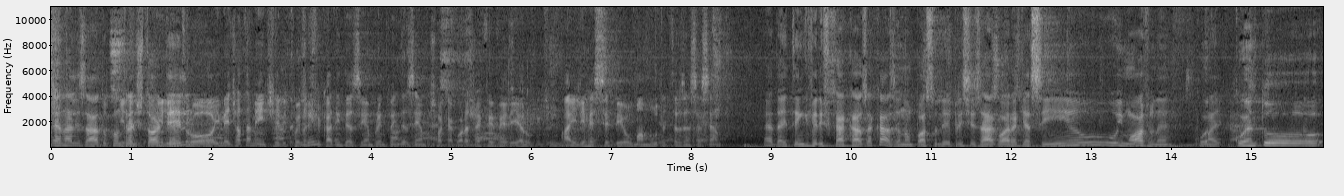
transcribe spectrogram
é analisado o contraditório ele, ele dele. Ele entrou imediatamente, ele foi notificado em dezembro, entrou em dezembro, só que agora já é fevereiro, aí ele recebeu uma multa de 360. É, daí tem que verificar caso a caso. Eu não posso precisar agora que assim o, o imóvel, né? Quanto,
